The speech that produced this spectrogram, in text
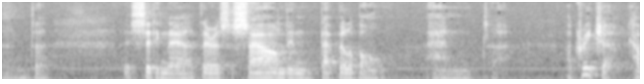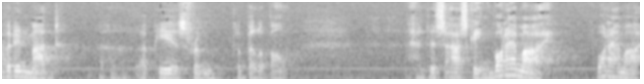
and uh, is sitting there, there is a sound in that billabong, and uh, a creature covered in mud uh, appears from the billabong and is asking, What am I? What am I?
